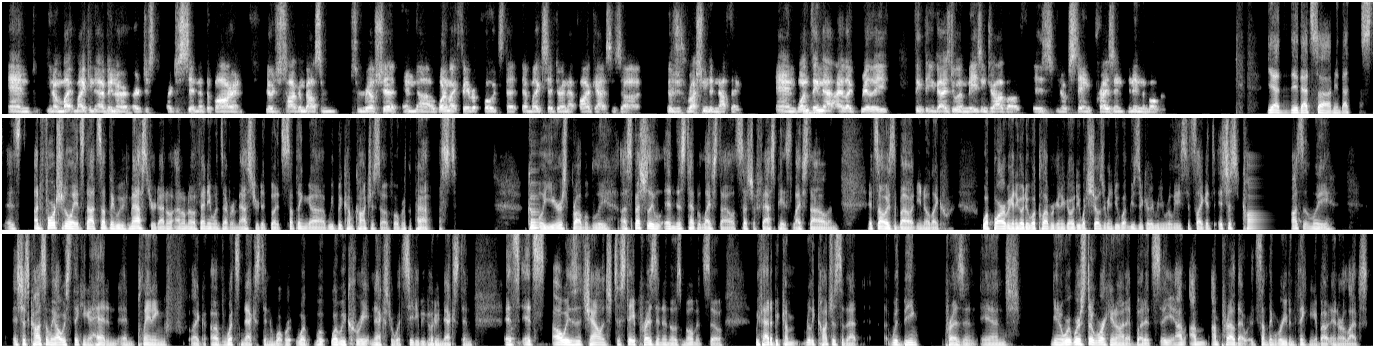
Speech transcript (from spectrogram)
and you know Mike, Mike and Evan are, are just are just sitting at the bar and you know just talking about some some real shit. And uh, one of my favorite quotes that that Mike said during that podcast is, uh, "They're just rushing to nothing." And one thing that I like really think that you guys do an amazing job of is you know staying present and in the moment. Yeah, that's. Uh, I mean, that's is unfortunately it's not something we've mastered. I don't. I don't know if anyone's ever mastered it, but it's something uh, we've become conscious of over the past couple years, probably. Especially in this type of lifestyle, it's such a fast-paced lifestyle, and it's always about you know like what bar are we going to go to, what club we're going to go to, what shows are we're going to do, what music are we going to release. It's like it's it's just constantly it's just constantly always thinking ahead and, and planning like of what's next and what we're what, what what we create next or what city we go to next and it's it's always a challenge to stay present in those moments. So we've had to become really conscious of that with being present and you know we're, we're still working on it but it's I'm, I'm i'm proud that it's something we're even thinking about in our lives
